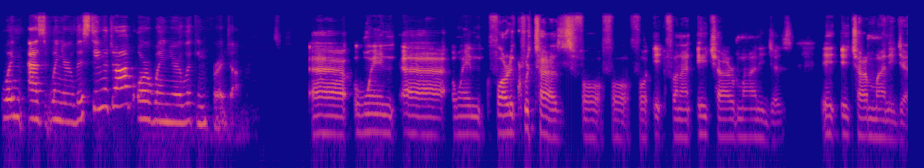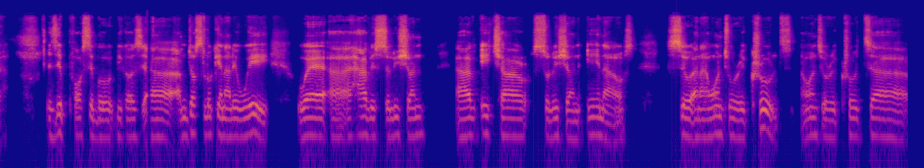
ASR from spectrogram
when as when you're listing a job or when you're looking for a job. Uh, when uh, when for recruiters for for for for an HR managers HR manager? Is it possible? Because uh, I'm just looking at a way where uh, I have a solution, I have HR solution in house. So, and I want to recruit. I want to recruit. Uh,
